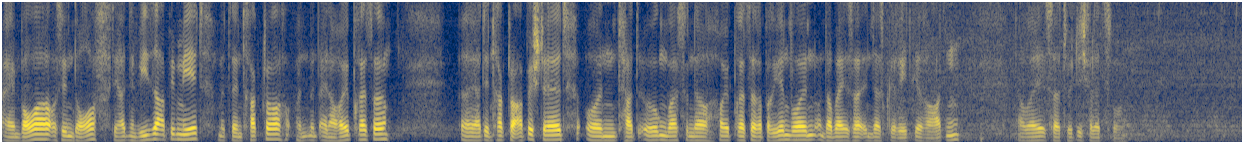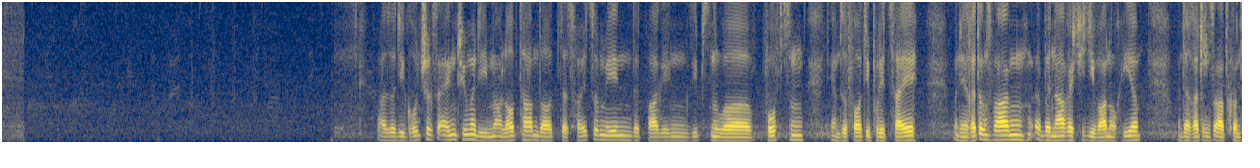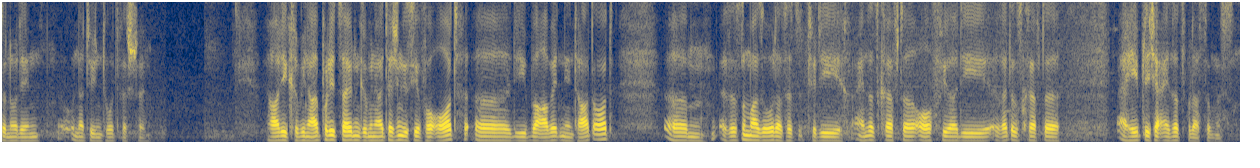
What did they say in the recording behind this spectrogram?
Ein Bauer aus dem Dorf, der hat eine Wiese abgemäht mit seinem Traktor und mit einer Heupresse. Er hat den Traktor abgestellt und hat irgendwas in der Heupresse reparieren wollen und dabei ist er in das Gerät geraten. Dabei ist er tödlich verletzt worden. Also die Grundstückseigentümer, die ihm erlaubt haben, dort das Heu zu mähen, das war gegen 17.15 Uhr. Die haben sofort die Polizei und den Rettungswagen äh, benachrichtigt, die waren auch hier. Und der Rettungsarzt konnte nur den unnatürlichen Tod feststellen. Ja, die Kriminalpolizei und die Kriminaltechnik ist hier vor Ort. Äh, die bearbeiten den Tatort. Ähm, es ist nun mal so, dass es für die Einsatzkräfte, auch für die Rettungskräfte erhebliche Einsatzbelastung ist.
